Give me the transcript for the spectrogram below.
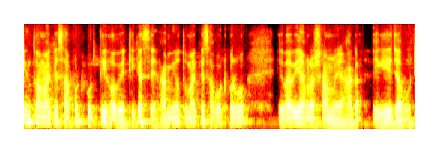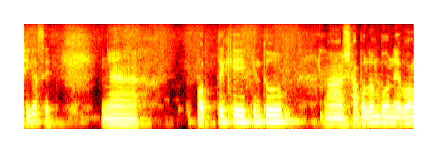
কিন্তু আমাকে সাপোর্ট করতেই হবে ঠিক আছে? আমিও তোমাকে সাপোর্ট করব এভাবেই আমরা সামনে আগা এগিয়ে যাব ঠিক আছে? প্রত্যেকেই কিন্তু স্বাবলম্বন এবং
